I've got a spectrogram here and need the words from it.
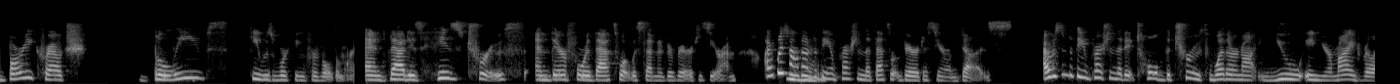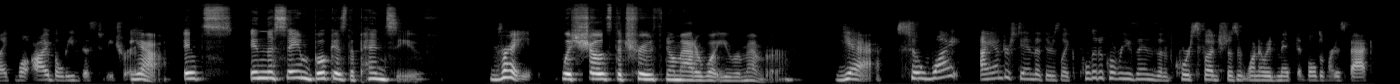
Barty Crouch believes he was working for Voldemort, and that is his truth, and therefore that's what was Senator under Veritaserum. I was not under Mhm. the impression that that's what Veritaserum does. I was under the impression that it told the truth, whether or not you in your mind were like, "Well, I believe this to be true." Yeah. It's in the same book as the pensieve, right. which shows the truth no matter what you remember. Yeah. So why I understand that there's like political reasons, and of course Fudge doesn't want to admit that Voldemort is back.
